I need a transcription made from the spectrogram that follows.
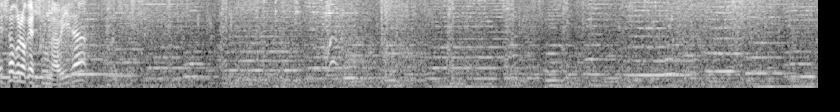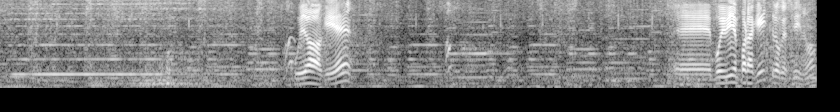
Eso creo que es una vida. Cuidado aquí, ¿eh? Eh, ¿Voy bien por aquí? Creo que sí, ¿no?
